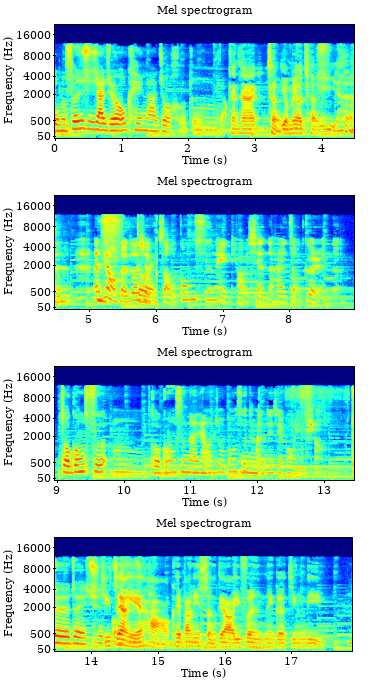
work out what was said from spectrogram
我们分析一下，觉得 OK，那就合作，这样。看他诚有没有诚意。啊 那这种合作是走公司那条线的，还是走个人的？走公司，嗯，走公司那条就公司嗯谈这些供应商。对对对，去其实这样也好，可以帮你省掉一份那个精力。嗯，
